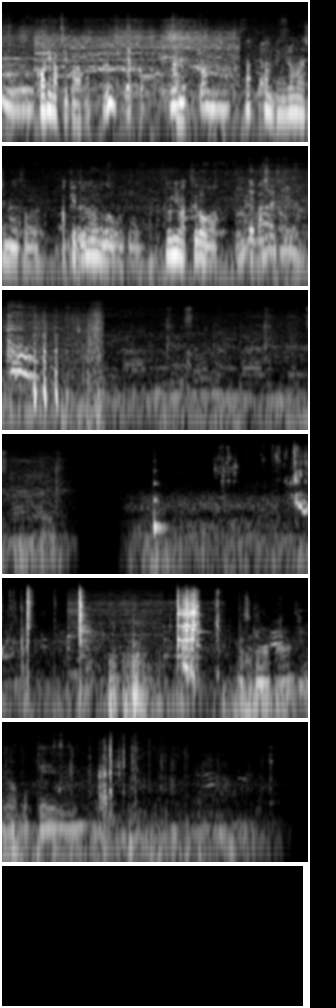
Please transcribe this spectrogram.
응. 커리 같기도 하고 응? 약간. 맛있다. 따뜻한 뱅쇼 마시면서 밖에 눈 오는 거 보고 눈이 막 들어와 내 맛을 살려.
